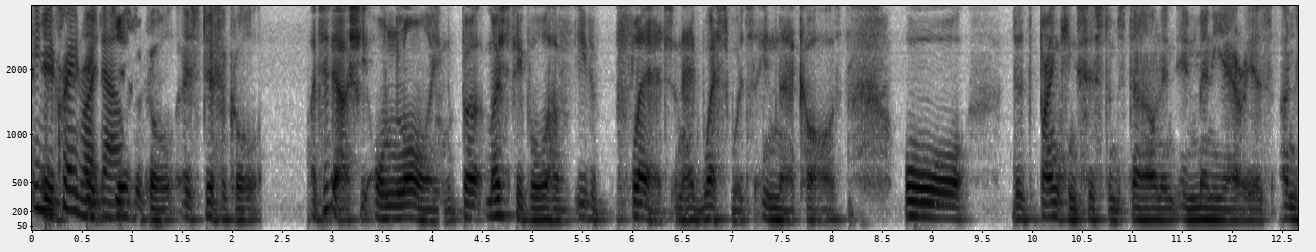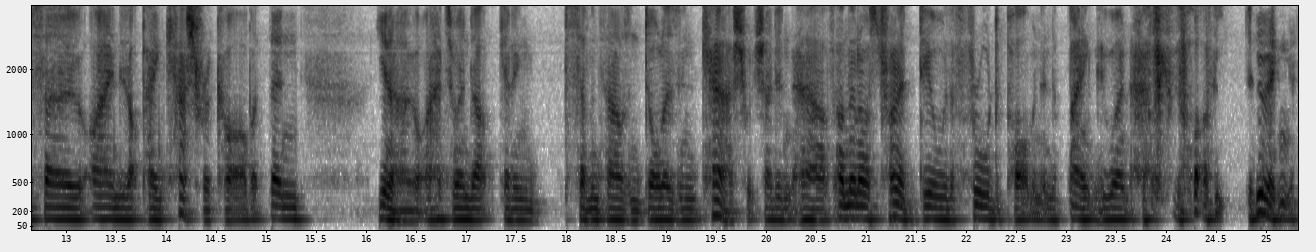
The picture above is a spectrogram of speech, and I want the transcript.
in Ukraine right it's now? It's difficult. It's difficult. I did it actually online, but most people have either fled and head westwards in their cars, or the banking system's down in, in many areas. And so I ended up paying cash for a car, but then, you know, I had to end up getting $7,000 in cash, which I didn't have. And then I was trying to deal with a fraud department in the bank who weren't happy with what I was doing.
